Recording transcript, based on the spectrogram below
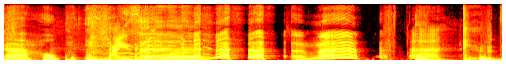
Jaha. Scheisse! Åh gud.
